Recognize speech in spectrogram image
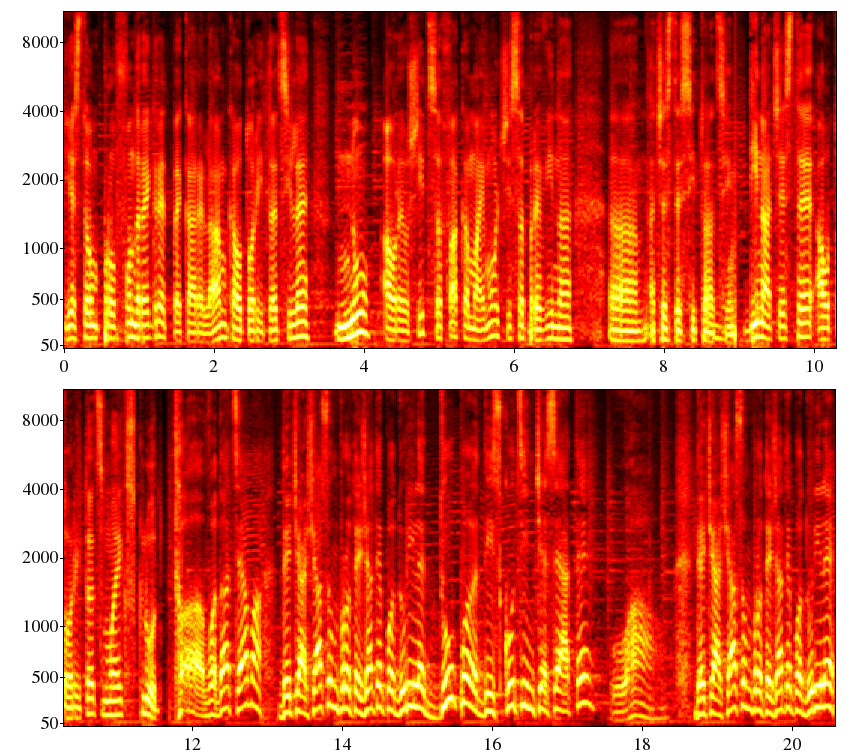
este un profund regret pe care l-am că autoritățile nu au reușit să facă mai mult și să prevină uh, aceste situații. Din aceste autorități mă exclud. Tă, vă dați seama? Deci așa sunt protejate pădurile după discuții în CSAT? Wow! Deci așa sunt protejate pădurile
